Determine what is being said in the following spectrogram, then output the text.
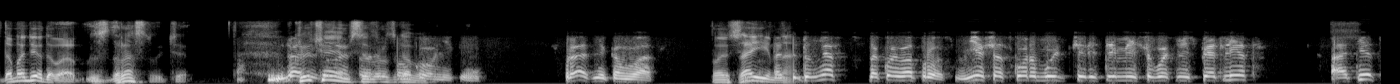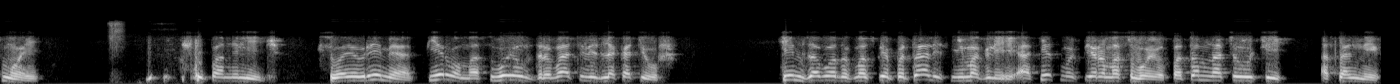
Домодедово, здравствуйте. Да, Включаемся в разговор. Полковники. С праздником вас. Спасибо. Взаимно. Значит, у меня такой вопрос. Мне сейчас скоро будет через три месяца 85 лет. А отец мой, Степан Ильич, в свое время первым освоил взрыватели для «Катюш». Семь заводов в Москве пытались, не могли. Отец мой первым освоил. Потом начал учить остальных.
